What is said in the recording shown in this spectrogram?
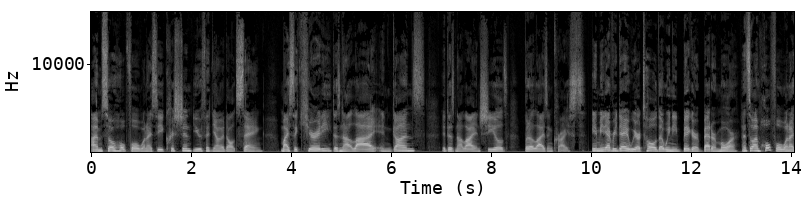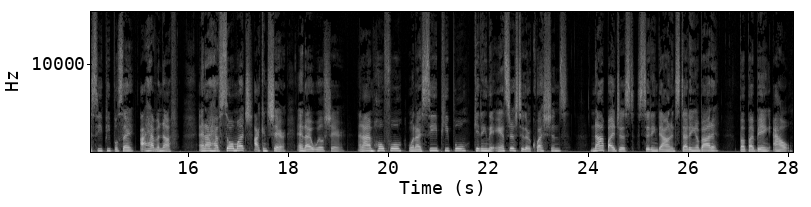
I'm so hopeful when I see Christian youth and young adults saying, My security does not lie in guns, it does not lie in shields, but it lies in Christ. I mean, every day we are told that we need bigger, better, more. And so I'm hopeful when I see people say, I have enough, and I have so much I can share, and I will share. And I am hopeful when I see people getting the answers to their questions, not by just sitting down and studying about it, but by being out,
